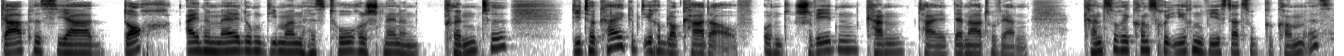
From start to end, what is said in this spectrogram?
gab es ja doch eine Meldung, die man historisch nennen könnte. Die Türkei gibt ihre Blockade auf und Schweden kann Teil der NATO werden. Kannst du rekonstruieren, wie es dazu gekommen ist?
